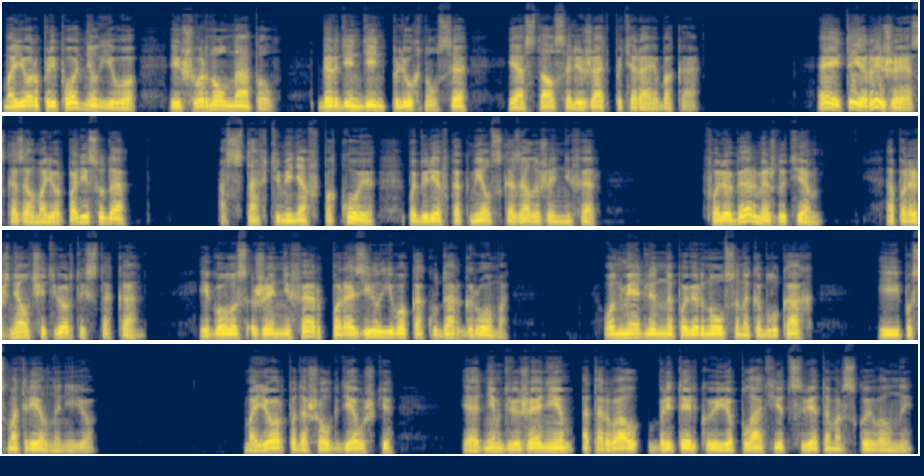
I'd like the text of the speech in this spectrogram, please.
Майор приподнял его и швырнул на пол. Бердиндинь плюхнулся и остался лежать, потирая бока. — Эй, ты, рыжая, — сказал майор, — поди сюда. — Оставьте меня в покое, — побелев как мел, сказала Женнифер. Фолюбер, между тем, опорожнял четвертый стакан и голос Женнифер поразил его, как удар грома. Он медленно повернулся на каблуках и посмотрел на нее. Майор подошел к девушке и одним движением оторвал бретельку ее платья цвета морской волны.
